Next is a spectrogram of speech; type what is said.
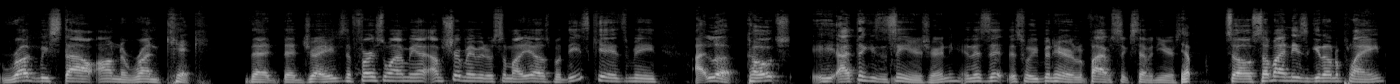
rugby style on the run kick. That that Dre, he's the first one. I mean, I'm sure maybe there was somebody else, but these kids. I mean, I look, coach. He, I think he's a senior this year, isn't he? And this is it. This way, he's been here five, six, seven years. Yep. So somebody needs to get on a plane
